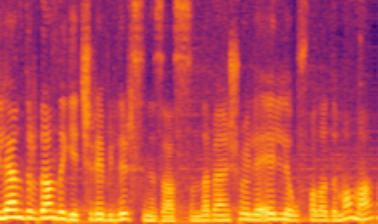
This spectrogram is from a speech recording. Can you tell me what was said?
blenderdan da geçirebilirsiniz aslında. Ben şöyle elle ufaladım ama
